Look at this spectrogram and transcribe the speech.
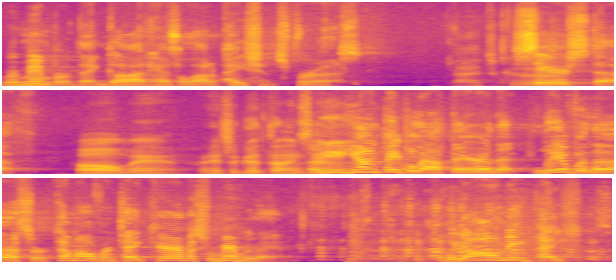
remember that God has a lot of patience for us. That's good. Serious stuff. Oh man, and it's a good thing So, too. you young people out there that live with us or come over and take care of us, remember that. we all need patience.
